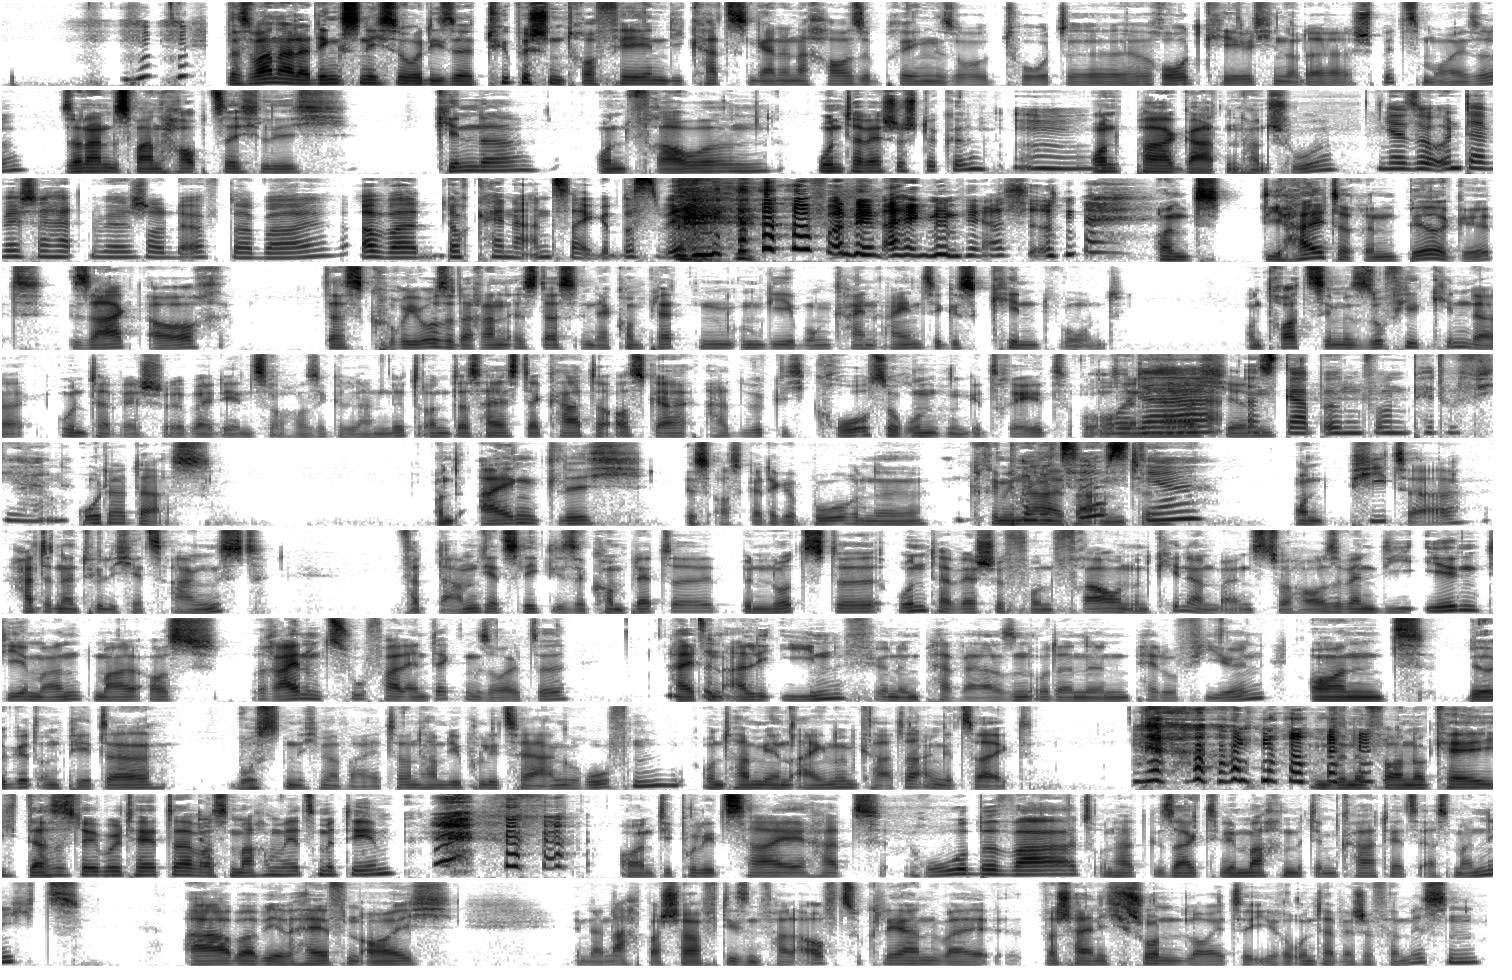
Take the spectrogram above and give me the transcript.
Das waren allerdings nicht so diese typischen Trophäen, die Katzen gerne nach Hause bringen, so tote Rotkehlchen oder Spitzmäuse, sondern es waren hauptsächlich Kinder und Frauen Unterwäschestücke Mhm. und ein paar Gartenhandschuhe. Ja, so Unterwäsche hatten wir schon öfter mal, aber doch keine Anzeige deswegen von den eigenen Herrchen. Und die Halterin Birgit sagt auch, das Kuriose daran ist, dass in der kompletten Umgebung kein einziges Kind wohnt. Und trotzdem ist so viel Kinderunterwäsche bei denen zu Hause gelandet. Und das heißt, der Kater Oscar hat wirklich große Runden gedreht um sein Oder Herrchen. es gab irgendwo einen Pädophilen. Oder das. Und eigentlich ist Oscar der geborene Kriminalbeamte. Ja? Und Peter hatte natürlich jetzt Angst. Verdammt, jetzt liegt diese komplette benutzte Unterwäsche von Frauen und Kindern bei uns zu Hause. Wenn die irgendjemand mal aus reinem Zufall entdecken sollte, halten alle ihn für einen Perversen oder einen Pädophilen. Und Birgit und Peter wussten nicht mehr weiter und haben die Polizei angerufen und haben ihren eigenen Kater angezeigt. Im Sinne von, okay, das ist der Übeltäter, was machen wir jetzt mit dem? Und die Polizei hat Ruhe bewahrt und hat gesagt, wir machen mit dem Kater jetzt erstmal nichts, aber wir helfen euch in der Nachbarschaft diesen Fall aufzuklären, weil wahrscheinlich schon Leute ihre Unterwäsche vermissen.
